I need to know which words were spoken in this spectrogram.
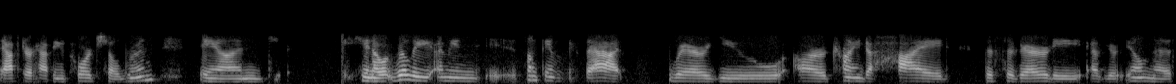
after having four children. And, you know, it really, I mean, something like that where you are trying to hide the severity of your illness,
